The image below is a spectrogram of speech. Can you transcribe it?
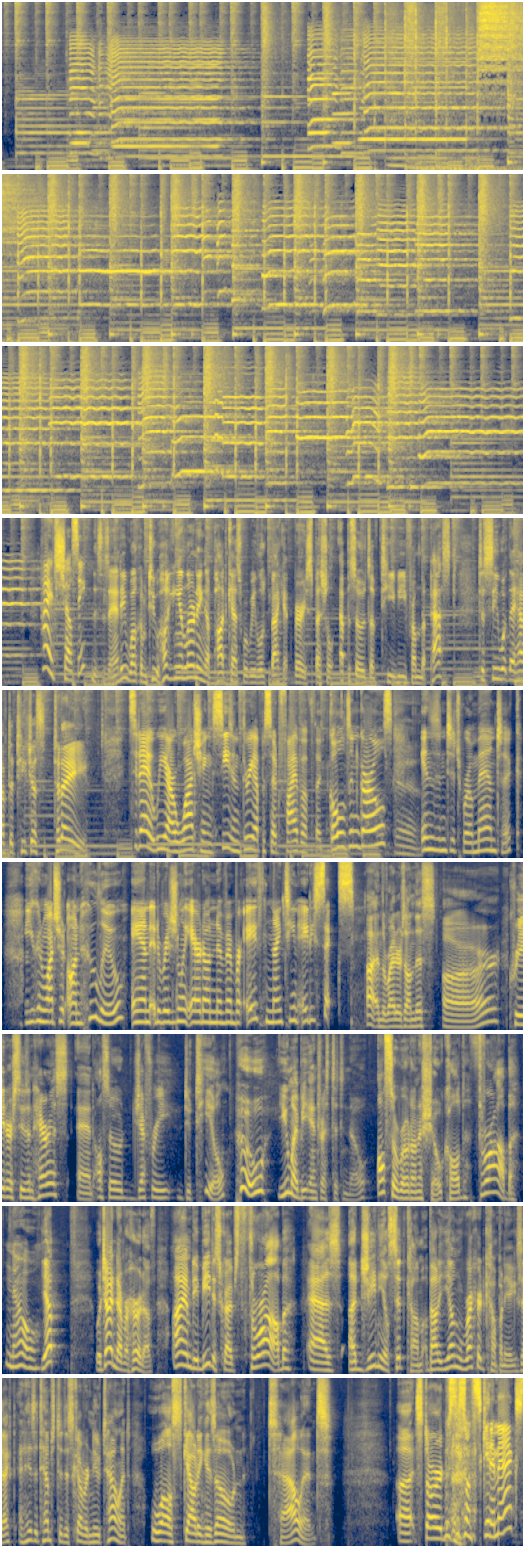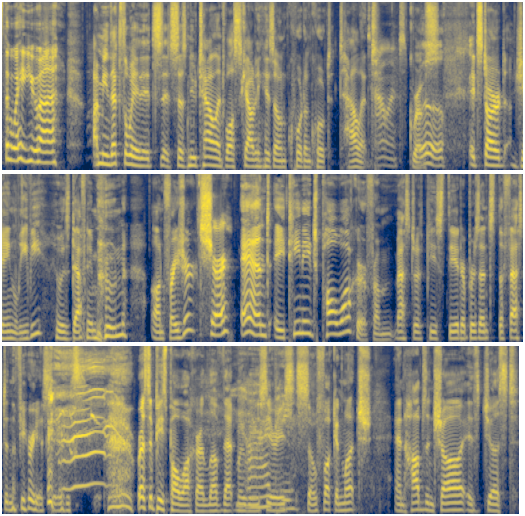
Mm-hmm. Chelsea. This is Andy. Welcome to Hugging and Learning, a podcast where we look back at very special episodes of TV from the past to see what they have to teach us today. Today we are watching season three, episode five of The Golden Girls. Isn't it romantic? You can watch it on Hulu, and it originally aired on November 8th, 1986. Ah, and the writers on this are creator Susan Harris and also Jeffrey Duteil, who, you might be interested to know, also wrote on a show called Throb. No. Yep, which I'd never heard of. IMDb describes Throb as a genial sitcom about a young record company exec and his attempts to discover new talent while scouting his own talent. Uh, it starred. Was this on Skinamax? The way you, uh. I mean, that's the way it's, it says new talent while scouting his own quote unquote talent. Talent. Gross. Ugh. It starred Jane Leeves, who is Daphne Moon on Frasier, Sure. and a teenage Paul Walker from Masterpiece Theater presents the Fast and the Furious series. Rest in peace, Paul Walker. I love that movie R.I.P. series so fucking much. And Hobbs and Shaw is just.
